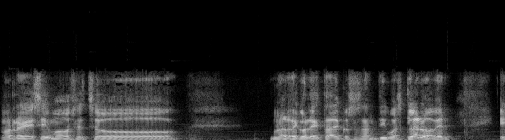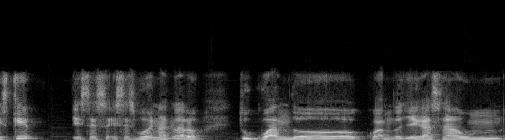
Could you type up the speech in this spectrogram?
Hemos, hemos hecho una recolecta de cosas antiguas. Claro, a ver, es que esa es, esa es buena, claro. Tú cuando, cuando llegas a un,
